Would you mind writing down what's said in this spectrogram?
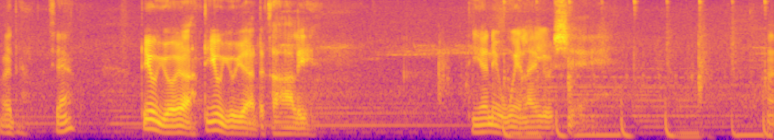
မဲ့တယ်ကျန်တရုတ်ရောရတရုတ်ရောရတကားလေးဒီကနေဝင်လိုက်လို့ရှိရင်အာ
